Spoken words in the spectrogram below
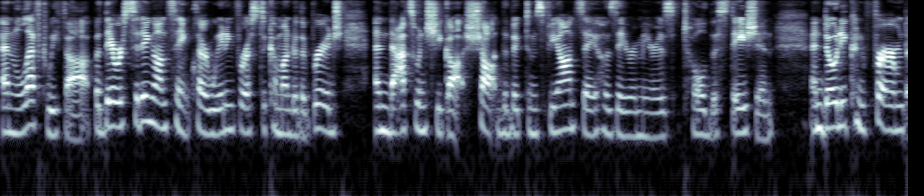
and left, we thought, but they were sitting on St. Clair waiting for us to come under the bridge, and that's when she got shot, the victim's fiance, Jose Ramirez, told the station. And Doty confirmed,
